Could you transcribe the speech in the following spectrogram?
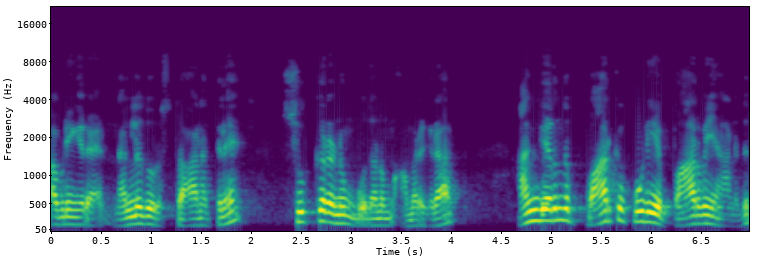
அப்படிங்கிற நல்லதொரு ஸ்தானத்தில் சுக்கிரனும் புதனும் அமர்கிறார். அங்கிருந்து பார்க்கக்கூடிய பார்வையானது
